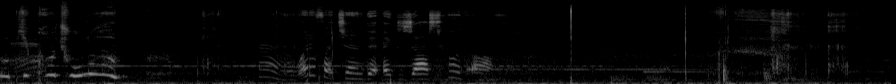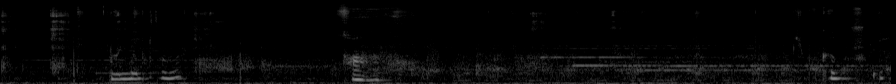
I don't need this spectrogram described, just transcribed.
Ya bir kaç oğlum. Hmm, what if I turn the exhaust hood off? Anne burada mı? Ha. Bir bakalım şuraya.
